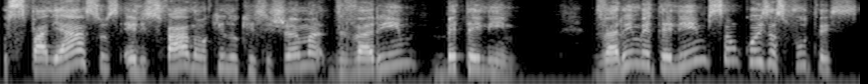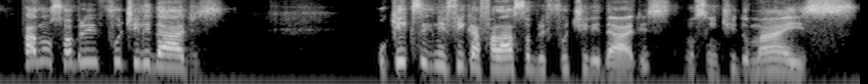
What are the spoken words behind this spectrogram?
os palhaços, eles falam aquilo que se chama Dvarim Betelim. Dvarim Betelim são coisas fúteis. Falam sobre futilidades. O que, que significa falar sobre futilidades, no sentido mais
